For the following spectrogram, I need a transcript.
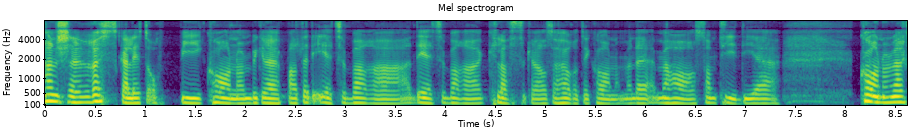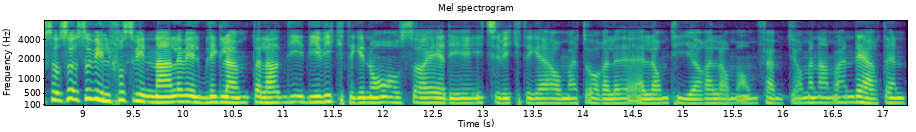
kanskje røske litt opp i kanonbegrepet. At det er ikke bare, det er ikke bare klassikere som hører til kanon, men det, vi har samtidige kanonverk så vil forsvinne eller vil bli glemt. Eller de, de, er viktige nå, og så er de ikke viktige om et år eller, eller om ti år eller om, om 50 år. Men, men det at en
